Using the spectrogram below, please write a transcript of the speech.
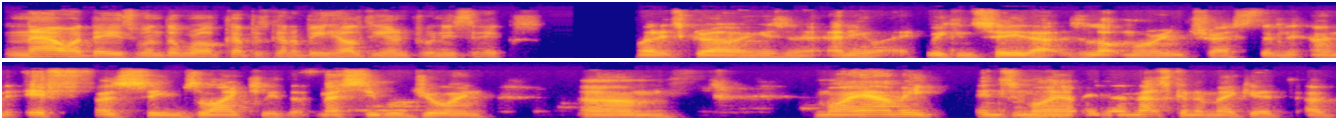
nowadays when the World Cup is going to be held here in 26? Well, it's growing, isn't it? Anyway, we can see that there's a lot more interest, and, and if, as seems likely, that Messi will join um, Miami into mm-hmm. Miami, then that's going to make a, a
